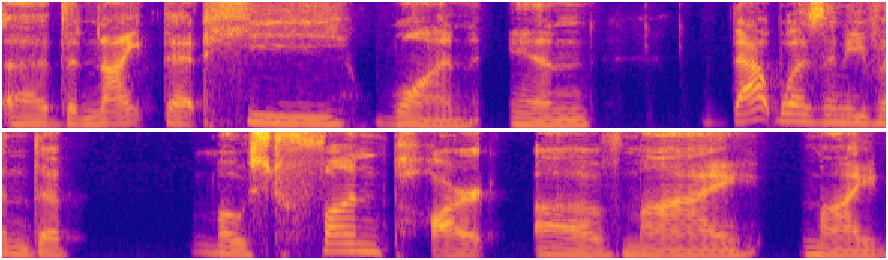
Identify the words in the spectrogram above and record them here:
uh, the night that he won, and that wasn't even the most fun part of my my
